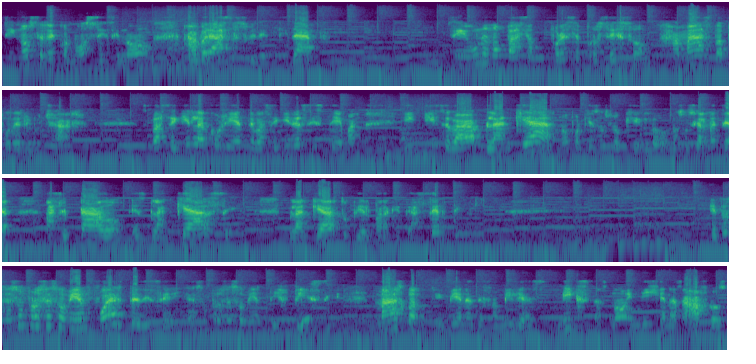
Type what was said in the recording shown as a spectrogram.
si no se reconoce, si no abraza su identidad, si uno no pasa por ese proceso, jamás va a poder luchar. Va a seguir la corriente, va a seguir el sistema y, se va a blanquear, ¿no? Porque eso es lo que lo, socialmente aceptado es blanquearse, blanquear tu piel para que te acepten. Entonces es un proceso bien fuerte, dice ella, es un proceso bien difícil más cuando vienes de familias mixtas, ¿no? Indígenas, afros,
